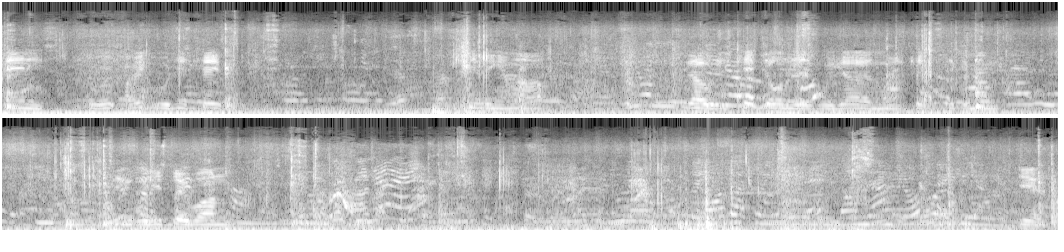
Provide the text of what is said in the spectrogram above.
Panties. So we- I think we'll just keep giving them up. They'll just keep doing it as we go and we'll just keep sticking them. We just do one. Yeah.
